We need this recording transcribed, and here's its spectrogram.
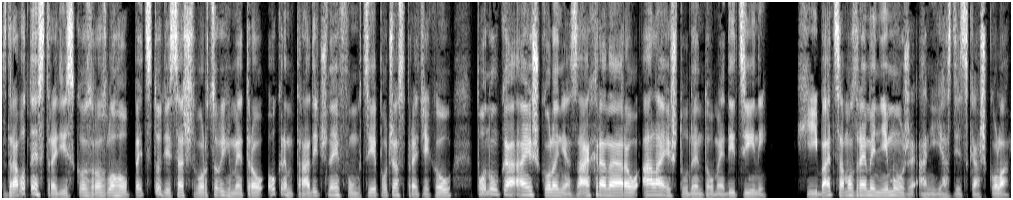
Zdravotné stredisko s rozlohou 510 štvorcových metrov okrem tradičnej funkcie počas pretekov ponúka aj školenia záchranárov, ale aj študentov medicíny. Chýbať samozrejme nemôže ani jazdecká škola.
